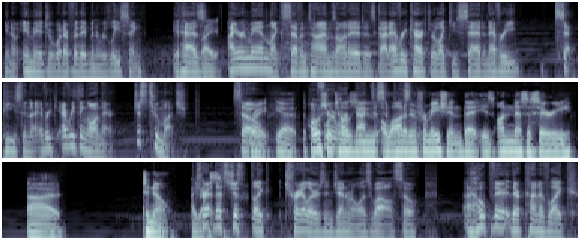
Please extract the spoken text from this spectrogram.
you know image or whatever they've been releasing. It has Right. Iron Man like 7 times on it. It's got every character like you said and every set piece and every everything on there. Just too much. So right. Yeah. The poster tells you a lot of information that is unnecessary uh, to know. I Tra- guess. that's just like trailers in general as well. So I hope they're they're kind of like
